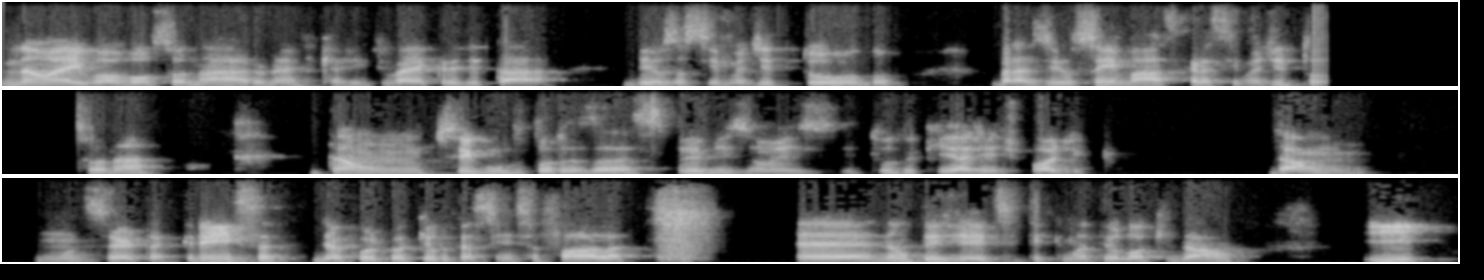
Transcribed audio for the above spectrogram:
não é igual ao Bolsonaro, né? Que a gente vai acreditar Deus acima de tudo, Brasil sem máscara acima de tudo. Bolsonaro. Então, segundo todas as previsões e tudo que a gente pode dar um, uma certa crença, de acordo com aquilo que a ciência fala, é, não tem jeito, você tem que manter o lockdown. E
